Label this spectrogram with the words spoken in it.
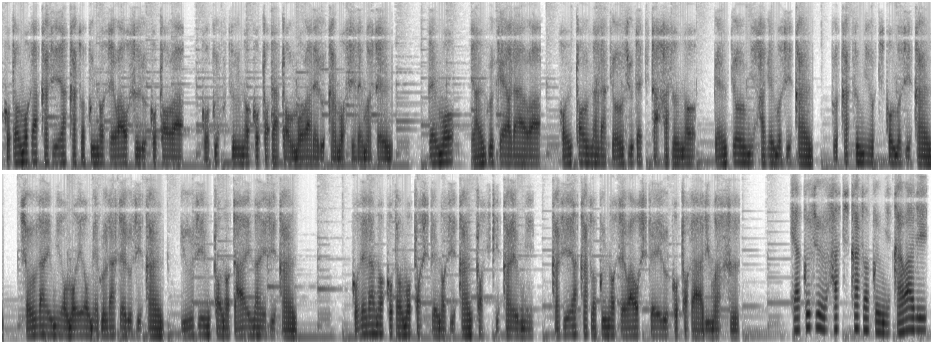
子供が家事や家族の世話をすることは、ごく普通のことだと思われるかもしれません。でも、ヤングケアラーは、本当なら享受できたはずの、勉強に励む時間、部活に打ち込む時間、将来に思いを巡らせる時間、友人との絶えない時間。これらの子供としての時間と引き換えに、家事や家族の世話をしていることがあります。118家族に代わり、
